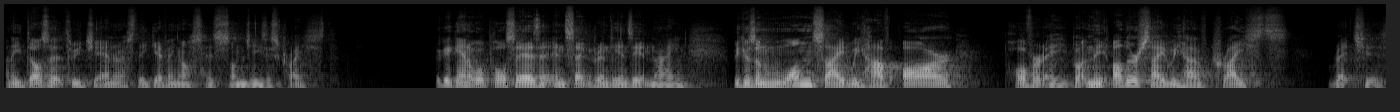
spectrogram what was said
And He does it through generously giving us His Son, Jesus Christ. Look again at what Paul says in 2 Corinthians 8 9. Because on one side we have our poverty, but on the other side we have Christ's riches.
